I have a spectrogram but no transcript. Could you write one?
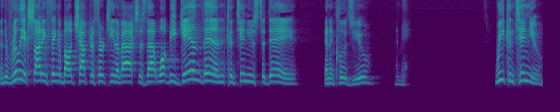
And the really exciting thing about chapter 13 of Acts is that what began then continues today and includes you and me. We continue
